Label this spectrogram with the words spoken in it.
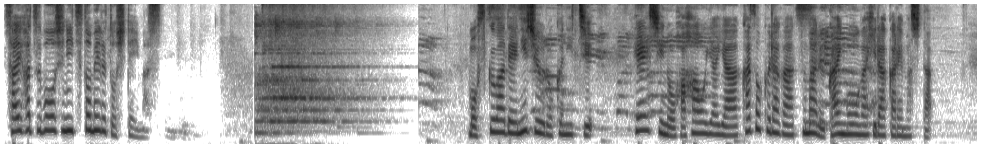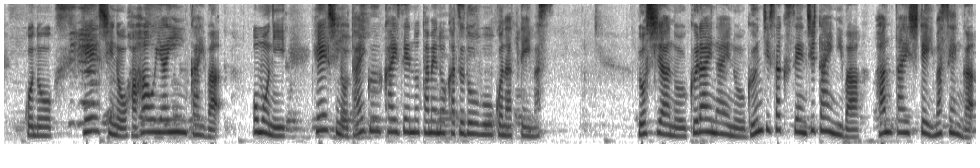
再発防止に努めるとしています。モスクワで26日、兵士の母親や家族らが集まる会合が開かれました。この兵士の母親委員会は、主に兵士の待遇改善のための活動を行っています。ロシアのウクライナへの軍事作戦自体には反対していませんが、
